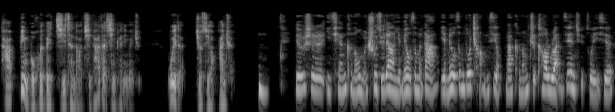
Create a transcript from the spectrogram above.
它并不会被集成到其他的芯片里面去，为的就是要安全。嗯。也就是以前可能我们数据量也没有这么大，也没有这么多场景，那可能只靠软件去做一些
